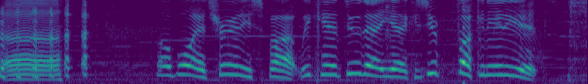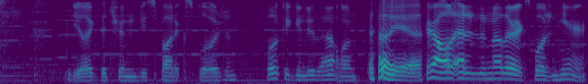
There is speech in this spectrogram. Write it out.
Uh, oh boy, a Trinity spot. We can't do that yet because you're fucking idiots. Did you like the Trinity Spot explosion? Look, you can do that one. Oh yeah, Here, I'll edit another explosion here.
